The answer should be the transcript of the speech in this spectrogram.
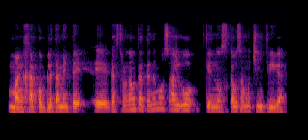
manjar completamente. Eh, gastronauta, tenemos algo que nos causa mucha intriga.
